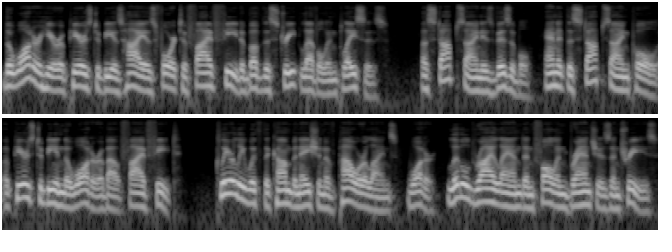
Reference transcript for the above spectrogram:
The water here appears to be as high as 4 to 5 feet above the street level in places. A stop sign is visible, and at the stop sign pole appears to be in the water about 5 feet. Clearly with the combination of power lines, water, little dry land and fallen branches and trees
